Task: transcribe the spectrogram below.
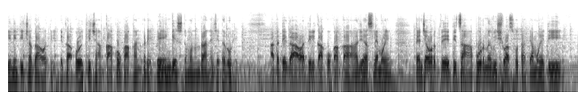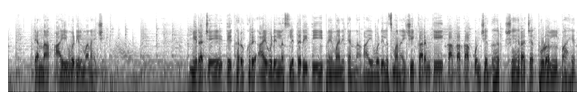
तिने तिच्या गावातील एका ओळखीच्या काकू काकांकडे पेईंग गेस्ट म्हणून राहण्याचे ठरवले. आता ते गावातील काकू काका जे असल्यामुळे त्यांच्यावर ते तिचा पूर्ण विश्वास होता. त्यामुळे ती त्यांना आई वडील म्हणायची. मीराचे ते खरोखरे आई वडील नसले तरी ती प्रेमाने त्यांना आई वडीलच म्हणायची. कारण की काका काकूंचे घर शहराच्या थोडं बाहेर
